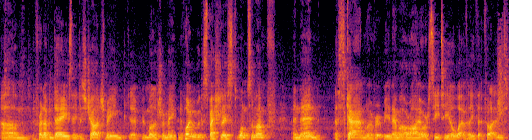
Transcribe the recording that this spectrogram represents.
Um, for 11 days, they discharged me and been monitoring me. An appointment with a specialist once a month, and then a scan, whether it be an MRI or a CT or whatever they feel like they need to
